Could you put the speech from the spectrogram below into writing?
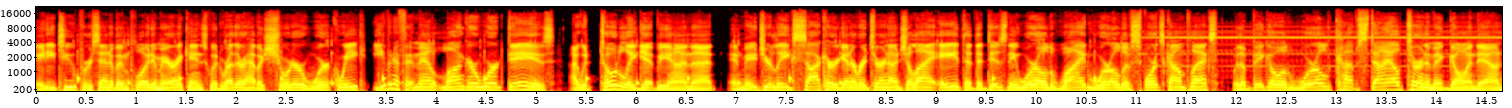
82% of employed Americans would rather have a shorter work week, even if it meant longer work days. I would totally get behind that. And Major League Soccer going to return on July 8th at the Disney World Wide World of Sports Complex with a big old World Cup style tournament going down.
